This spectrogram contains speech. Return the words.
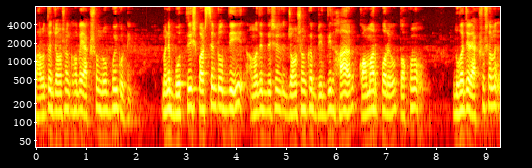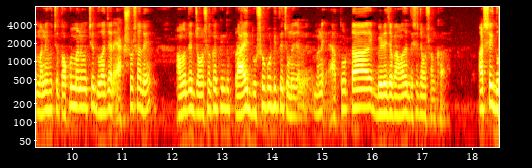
ভারতের জনসংখ্যা হবে একশো নব্বই কোটি। মানে বত্রিশ পার্সেন্ট অবধি আমাদের দেশের জনসংখ্যা বৃদ্ধির হার কমার পরেও তখনও দু সালে মানে হচ্ছে, তখন মানে হচ্ছে দু সালে আমাদের জনসংখ্যা কিন্তু প্রায় দুশো কোটিতে চলে যাবে। মানে এতটাই বেড়ে যাবে আমাদের দেশের জনসংখ্যা। আর সেই দু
